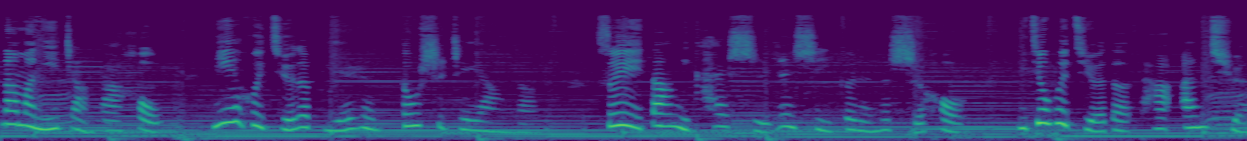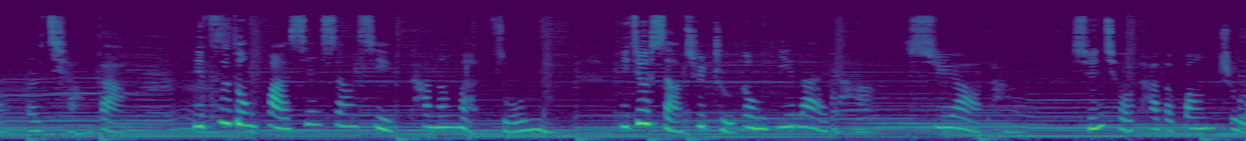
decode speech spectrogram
那么你长大后，你也会觉得别人都是这样的。所以，当你开始认识一个人的时候，你就会觉得他安全而强大。你自动化先相信他能满足你。你就想去主动依赖他，需要他，寻求他的帮助。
